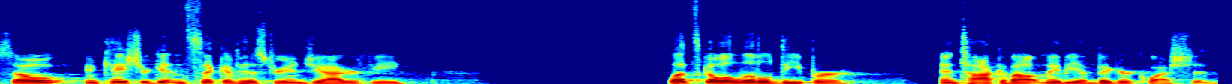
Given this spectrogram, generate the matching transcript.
So, in case you're getting sick of history and geography, let's go a little deeper and talk about maybe a bigger question.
